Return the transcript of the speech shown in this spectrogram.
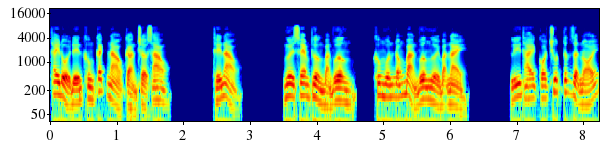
thay đổi đến không cách nào cản trở sao? Thế nào? Ngươi xem thường bản vương, không muốn đóng bản vương người bạn này. Lý Thái có chút tức giận nói.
